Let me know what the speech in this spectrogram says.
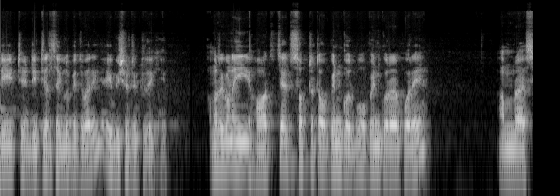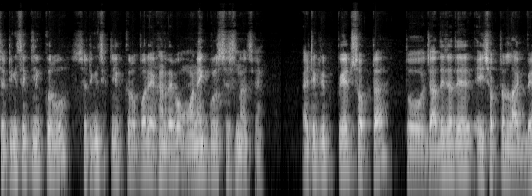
লিড ডিটেলস এগুলো পেতে পারি, এই বিষয়টা একটু দেখি। আমরা এখন এই হোয়াটচ্যাট সফটওয়্যারটা ওপেন করব ওপেন করার পরে আমরা সেটিংসে ক্লিক করব। সেটিংসে ক্লিক করার পরে এখানে দেখো অনেকগুলো সেশন আছে। এটা একটি পেড সফটওয়্যার তো যাদের যাদের এই সফটওয়্যার লাগবে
